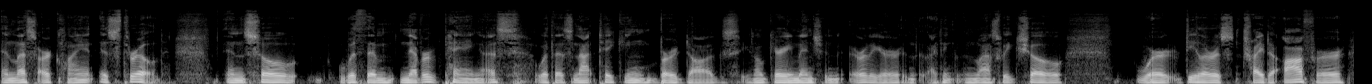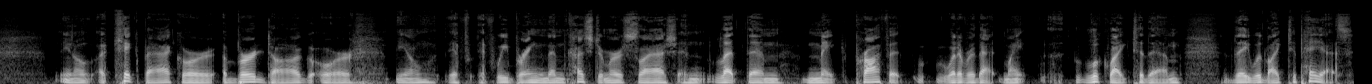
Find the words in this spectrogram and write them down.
unless our client is thrilled. And so, with them never paying us, with us not taking bird dogs, you know, Gary mentioned earlier, I think in last week's show, where dealers try to offer you know, a kickback or a bird dog or, you know, if, if we bring them customers slash and let them make profit, whatever that might look like to them, they would like to pay us.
